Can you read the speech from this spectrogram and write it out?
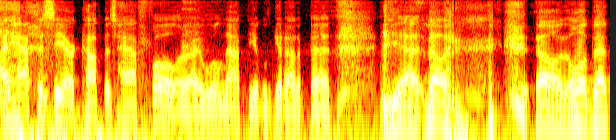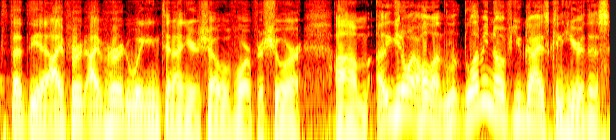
I have to see our cup as half full, or I will not be able to get out of bed. yeah, no, no. Well, that's that's yeah. I've heard I've heard Wigington on your show before for sure. Um, uh, you know what? Hold on. L- let me know if you guys can hear this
